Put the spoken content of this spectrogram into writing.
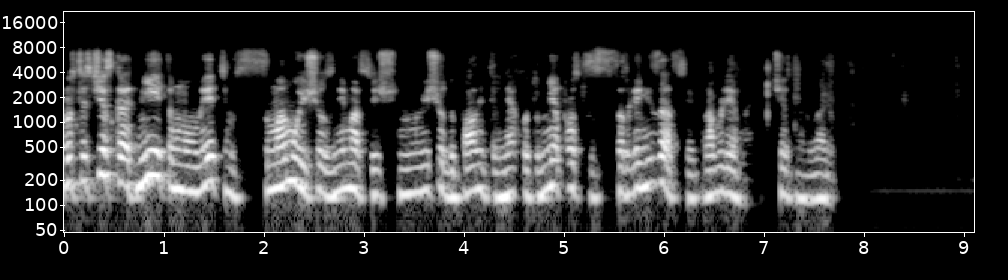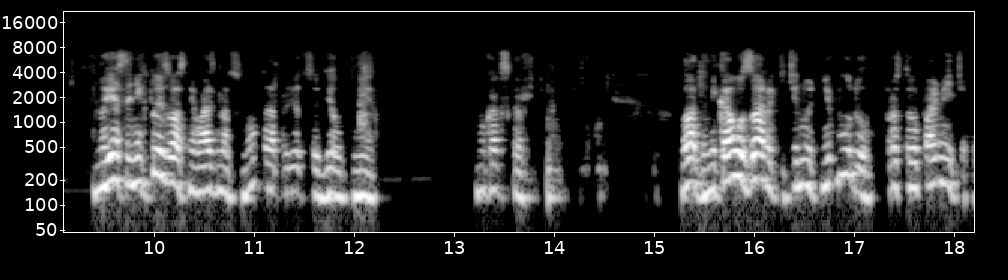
Просто, если честно сказать, мне этому, этим самому еще заниматься еще, ну, еще дополнительно неохота. У меня просто с организацией проблемы, честно говорю. Но если никто из вас не возьмется, ну, тогда придется делать мне. Ну, как скажете. Ладно, никого за руки тянуть не буду, просто вы поймите,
